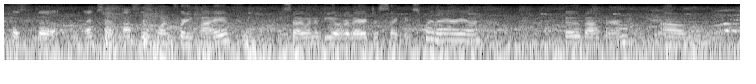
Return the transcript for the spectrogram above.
because um, the extra class is 145. So I want to be over there just like explore the area, go to the bathroom. Um,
